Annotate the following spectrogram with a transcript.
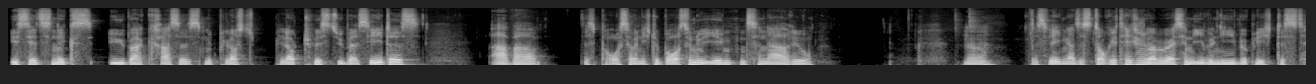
Ist jetzt nichts überkrasses mit Plot, Plot-Twist übersätes, aber das brauchst du aber nicht. Du brauchst nur irgendein Szenario. Ne? Deswegen, also storytechnisch war bei Resident Evil nie wirklich das,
